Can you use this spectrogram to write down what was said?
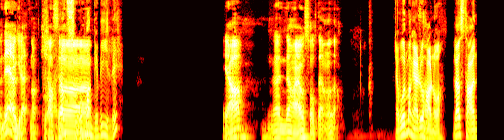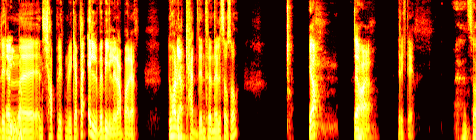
men det er jo greit nok. Har Altså, han så mange biler? Ja, det det har jeg jo solgt ennå, da. Ja, hvor mange er det du har nå? La oss ta en, liten, eh, en kjapp liten recap. Det er elleve biler, ja, bare. Du har den Ja. Caddien fremdeles også? Ja, det har jeg. Riktig. Så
